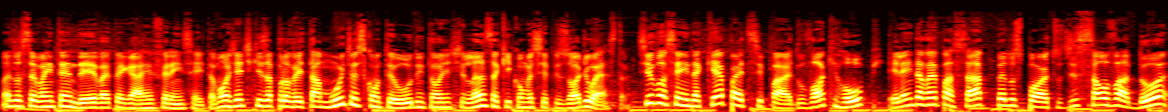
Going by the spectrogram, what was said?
mas você vai entender, vai pegar a referência aí, tá bom? A gente quis aproveitar muito esse conteúdo, então a gente lança aqui como esse episódio extra. Se você ainda quer participar do Voc Hope, ele ainda vai passar pelos portos de Salvador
